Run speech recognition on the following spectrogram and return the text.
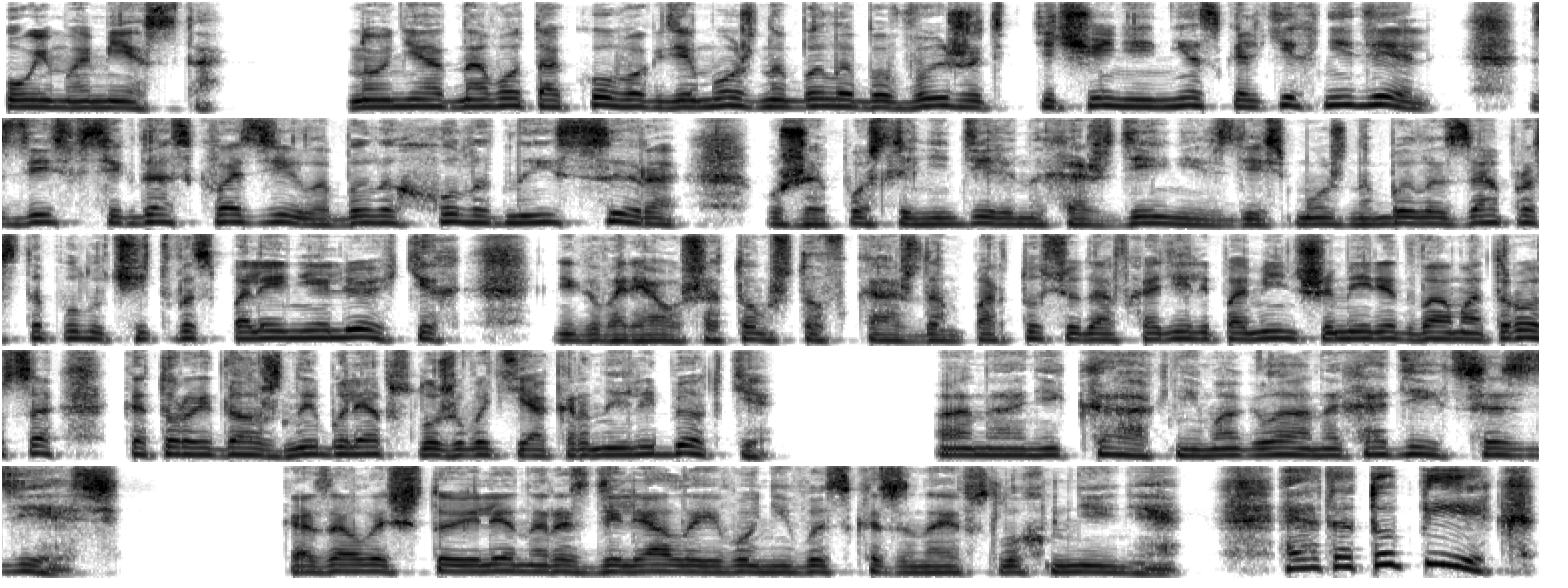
Уйма места но ни одного такого, где можно было бы выжить в течение нескольких недель. Здесь всегда сквозило, было холодно и сыро. Уже после недели нахождения здесь можно было запросто получить воспаление легких, не говоря уж о том, что в каждом порту сюда входили по меньшей мере два матроса, которые должны были обслуживать якорные лебедки. Она никак не могла находиться здесь. Казалось, что Елена разделяла его невысказанное вслух мнение. «Это тупик!»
